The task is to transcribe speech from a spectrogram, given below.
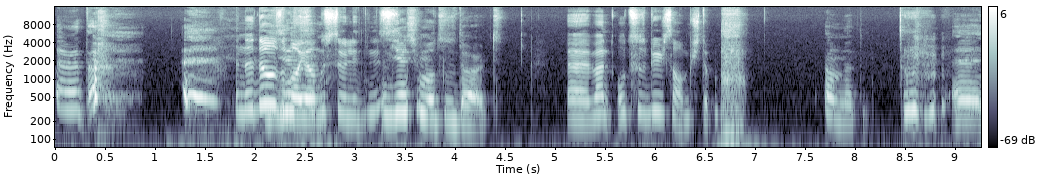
evet. Neden o zaman Yaşım- yanlış söylediniz? Yaşım 34. Ee, ben 31 sanmıştım. Anladım. ee,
